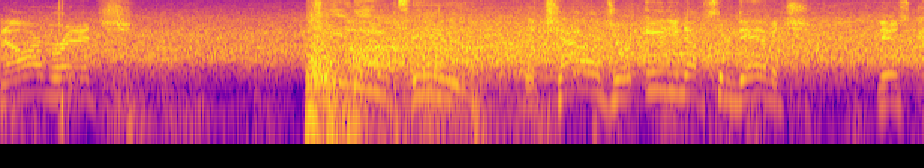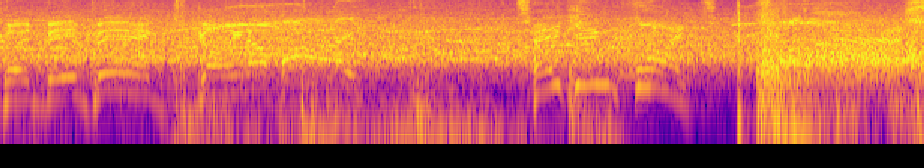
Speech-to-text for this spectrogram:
An arm wrench. DDT. The challenger eating up some damage. This could be big. Going up high. Taking flight. Splash!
